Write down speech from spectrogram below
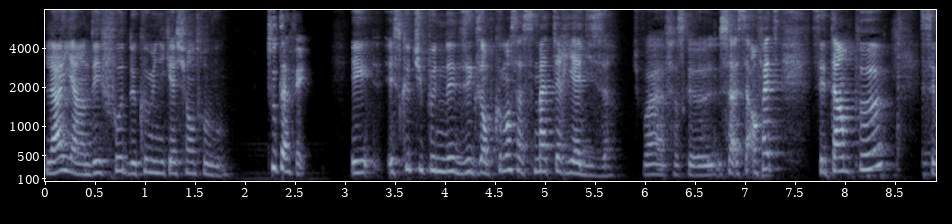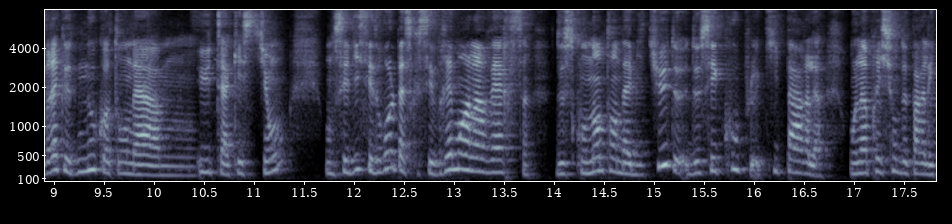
là, il y a un défaut de communication entre vous. Tout à fait. Et est-ce que tu peux nous donner des exemples? Comment ça se matérialise? Parce que ça, en fait, c'est un peu. C'est vrai que nous, quand on a hum, eu ta question, on s'est dit c'est drôle parce que c'est vraiment à l'inverse de ce qu'on entend d'habitude, de ces couples qui parlent, ont l'impression de parler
